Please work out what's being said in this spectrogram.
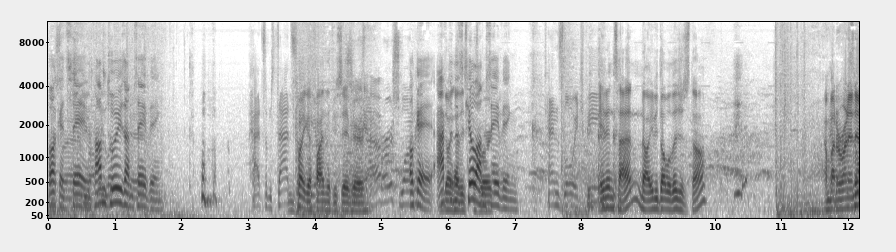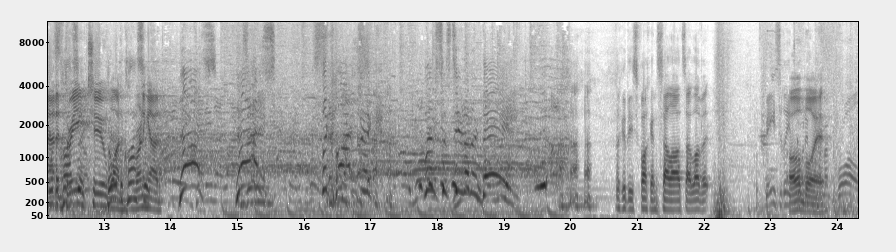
Fuck it, save. If I'm tuyz, I'm saving. Had some stats. You probably get fined if you save here. Okay, after this kill, I'm work. saving. 10's low HP. Eight and ten? No, you need double digits. No. I'm about to run an Throw ad in three, two, one. Running ad. Yes! Yes! The classic! Lives to see another day! Look at these fucking sellouts. I love it. Basically, Oh, boy. gonna become a brawl.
